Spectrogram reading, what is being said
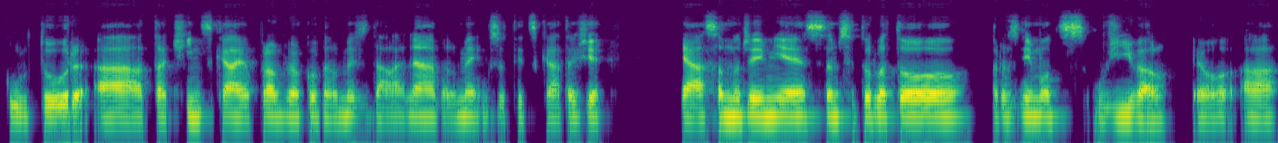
kultur a ta čínská je opravdu jako velmi vzdálená, velmi exotická, takže já samozřejmě jsem si tohleto hrozně moc užíval, jo, a,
